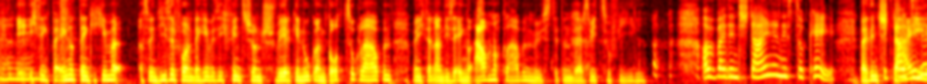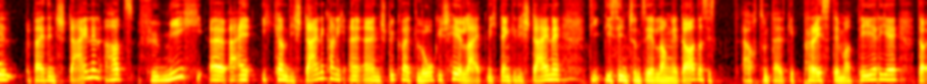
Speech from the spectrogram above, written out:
Ja, Ich denke, bei Engel denke ich immer, also in dieser Form denke ich immer, ich finde es schon schwer genug an Gott zu glauben. Wenn ich dann an diese Engel auch noch glauben müsste, dann wäre es wie zu viel. Aber bei den Steinen ist es okay. Bei den? Steinen, bei den Steinen hat es für mich, äh, ich kann die Steine kann ich ein, ein Stück weit logisch herleiten. Ich denke, die Steine, die, die sind schon sehr lange da. Das ist auch zum Teil gepresste Materie. Da,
